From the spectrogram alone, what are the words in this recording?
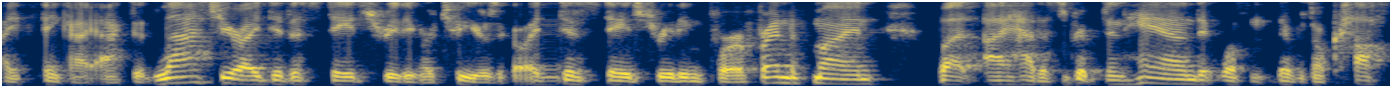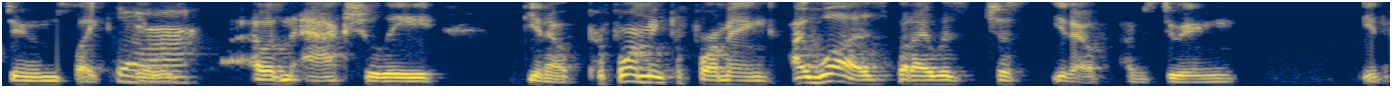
I think I acted last year. I did a staged reading, or two years ago, I did a staged reading for a friend of mine. But I had a script in hand. It wasn't. There was no costumes. Like, yeah. Was, I wasn't actually, you know, performing. Performing. I was, but I was just, you know, I was doing, you know,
